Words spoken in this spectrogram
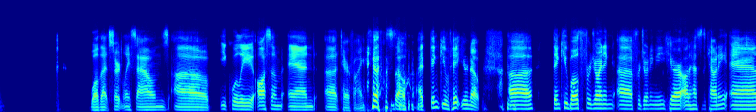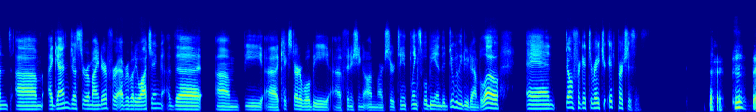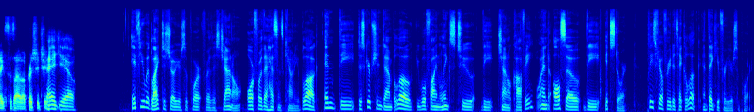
Well, that certainly sounds uh, equally awesome and uh, terrifying. so I think you've hit your note. Uh, thank you both for joining uh, for joining me here on Hessan's County. And um, again, just a reminder for everybody watching, the um, the uh, Kickstarter will be uh, finishing on March 13th. Links will be in the doobly doo down below. And don't forget to rate your it purchases. thanks asylum appreciate you Thank you. If you would like to show your support for this channel or for the Hessan's County blog, in the description down below, you will find links to the channel Ko-fi and also the itch store. Please feel free to take a look and thank you for your support.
